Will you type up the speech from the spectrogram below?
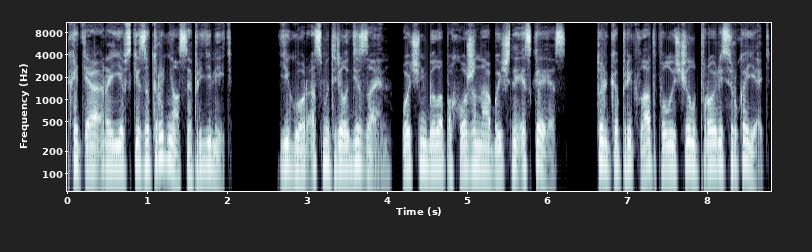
Хотя Раевский затруднялся определить. Егор осмотрел дизайн. Очень было похоже на обычный СКС. Только приклад получил прорезь-рукоять.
